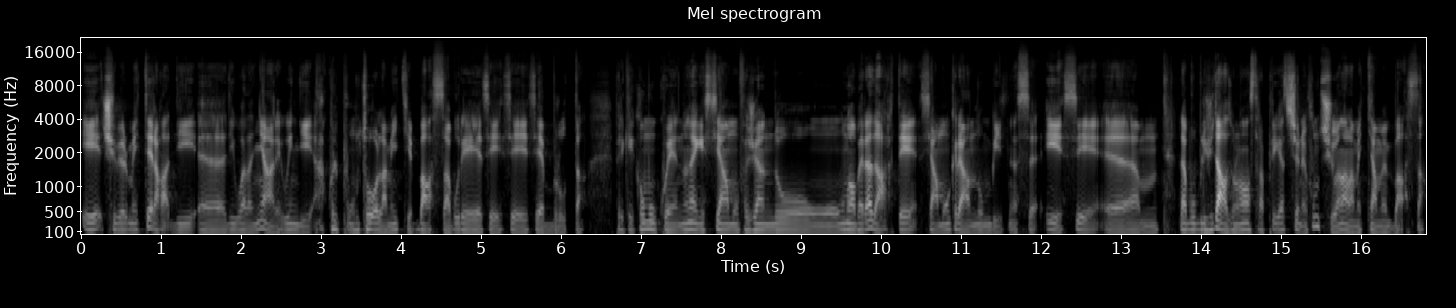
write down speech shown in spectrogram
e ci permetterà di, eh, di guadagnare, quindi a quel punto la metti e basta pure se, se, se è brutta, perché comunque non è che stiamo facendo un'opera d'arte, stiamo creando un business e se ehm, la pubblicità sulla nostra applicazione funziona, la mettiamo e basta.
